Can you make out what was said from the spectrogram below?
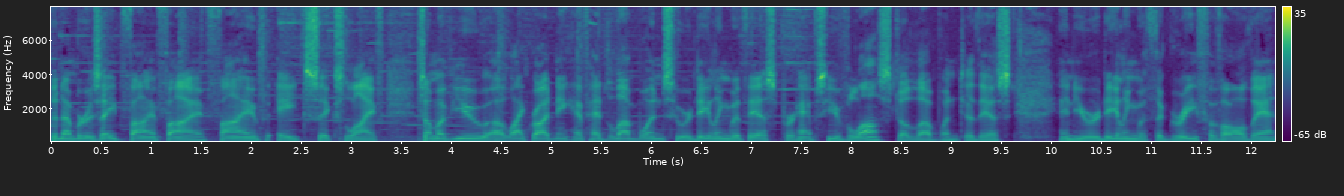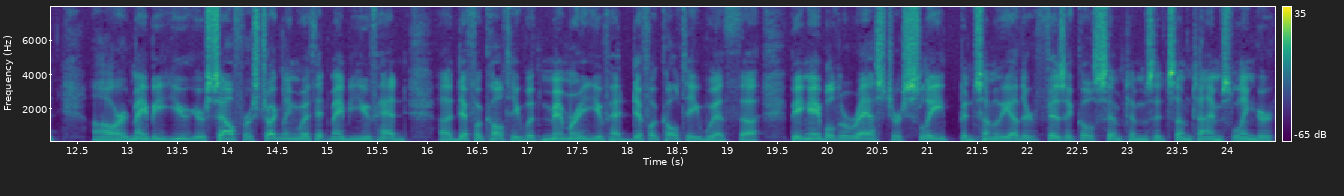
The number is 855 586 Life. Some of you, uh, like Rodney, have had loved ones who are dealing with this. Perhaps you've lost a loved one to this and you're dealing with the grief of all that. Uh, or maybe you yourself are struggling with it. Maybe you've had uh, difficulty with memory. You've had difficulty with uh, being able to rest or sleep and some of the other physical symptoms that sometimes linger.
